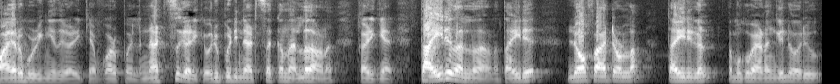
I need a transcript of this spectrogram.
പയർ പുഴുങ്ങിയത് കഴിക്കാം കുഴപ്പമില്ല. നട്ട്സ് കഴിക്കാം. ഒരു പിടി നട്ട്സൊക്കെ നല്ലതാണ് കഴിക്കാൻ. തൈര് നല്ലതാണ്. തൈര് ലോ ഫാറ്റുള്ള തൈരുകൾ നമുക്ക് വേണമെങ്കിൽ ഒരു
